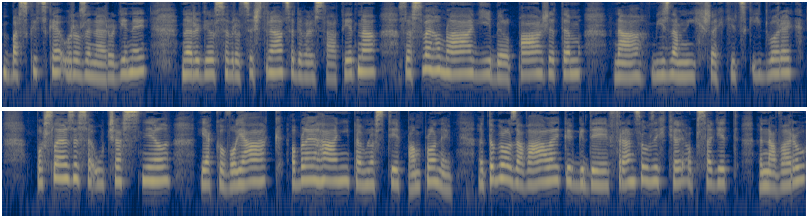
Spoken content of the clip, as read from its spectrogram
baskické urozené rodiny, narodil se v roce 1491. Za svého mládí byl pážetem na významných šlechtických dvorech Posléze se účastnil jako voják obléhání pevnosti Pamplony. To bylo za válek, kdy francouzi chtěli obsadit Navaru,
